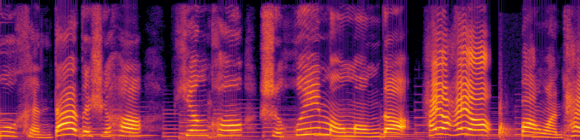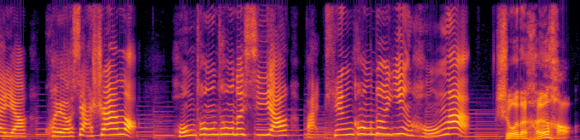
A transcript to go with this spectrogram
雾很大的时候，天空是灰蒙蒙的。还有还有，傍晚太阳快要下山了，红彤彤的夕阳把天空都映红了。说的很好，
